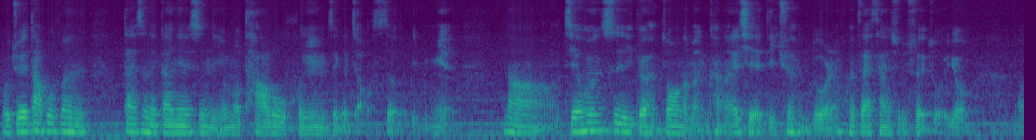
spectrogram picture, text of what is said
我觉得大部分单身的概念是你有没有踏入婚姻这个角色里面。那结婚是一个很重要的门槛，而且的确很多人会在三十岁左右，呃，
